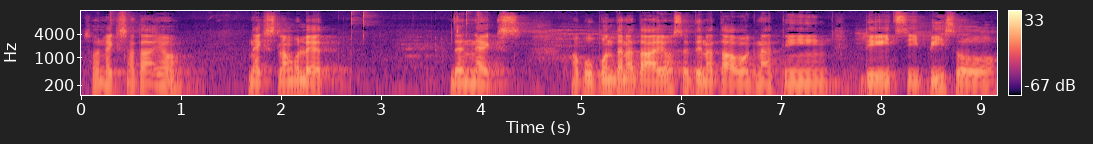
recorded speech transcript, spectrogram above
So, next na tayo. Next lang ulit. Then next. Mapupunta na tayo sa tinatawag nating DHCP. So,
